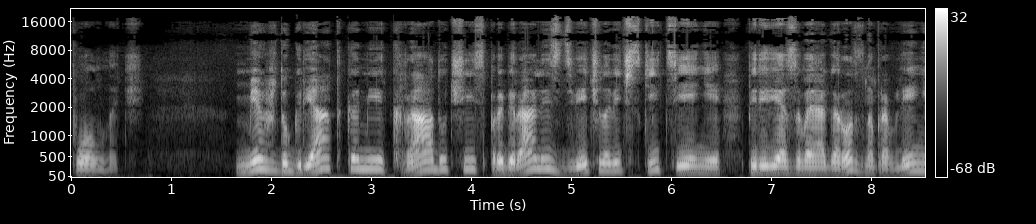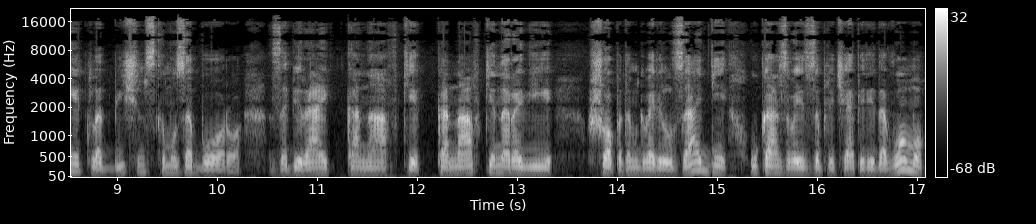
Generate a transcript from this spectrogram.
полночь. Между грядками, крадучись, пробирались две человеческие тени, перерезывая огород в направлении к кладбищенскому забору. Забирай к канавке, к канавке норови, шепотом говорил задний, указывая из-за плеча передовому,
